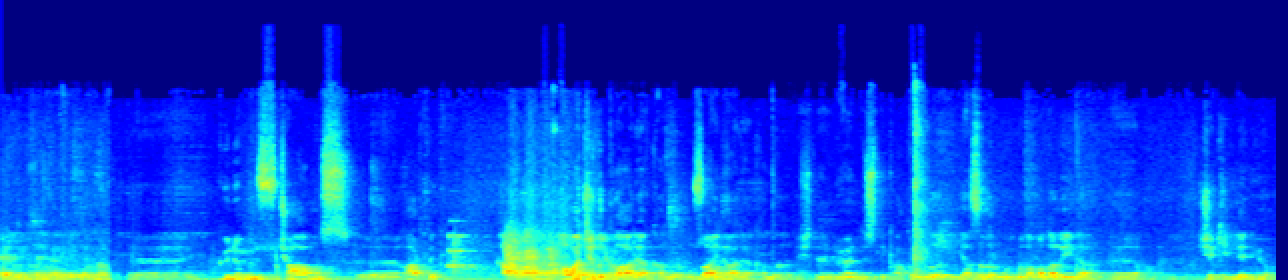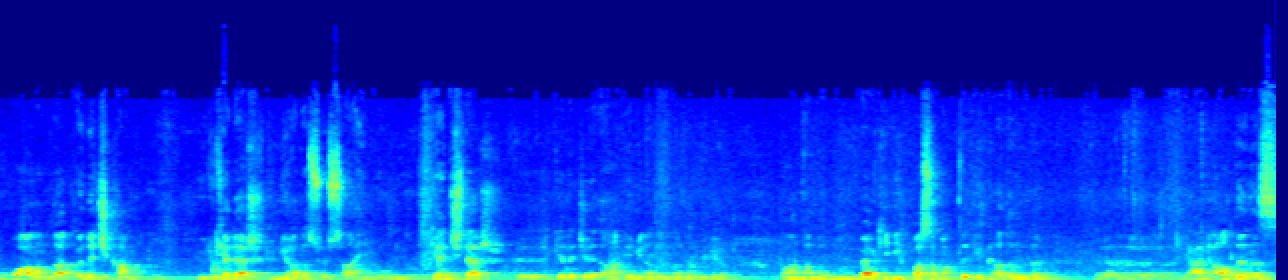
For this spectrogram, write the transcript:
Ee, günümüz, çağımız e, artık e, havacılıkla alakalı, uzayla alakalı, işte mühendislik, akıllı yazılım uygulamalarıyla e, şekilleniyor. O anlamda öne çıkan ülkeler dünyada söz sahibi oluyor. Gençler geleceğe daha emin adımlarla yürüyor. O anlamda bu belki ilk basamaktı, ilk adımdı. Yani aldığınız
